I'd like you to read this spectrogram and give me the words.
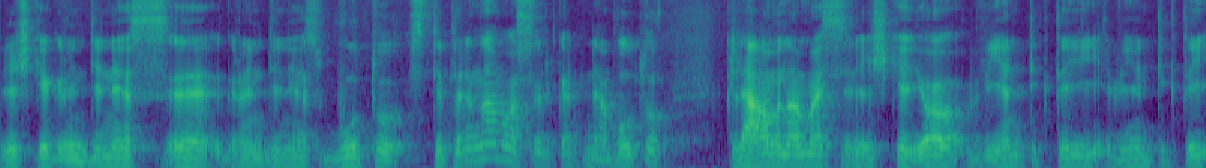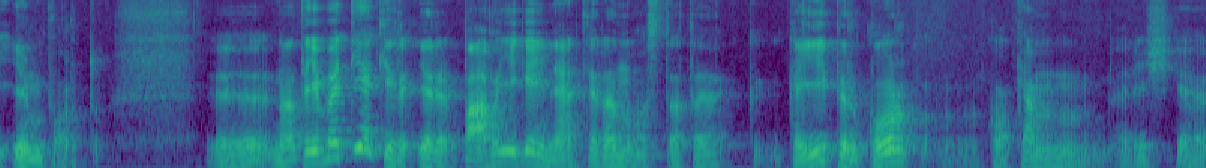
reiškia, grandinės, e, grandinės būtų stiprinamos ir kad nebūtų kliaunamas, reiškia, jo vien tik tai, vien tik tai importu. E, na tai va tiek ir, ir pabaigai net yra nuostata, kaip ir kur, kokiam, reiškia,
